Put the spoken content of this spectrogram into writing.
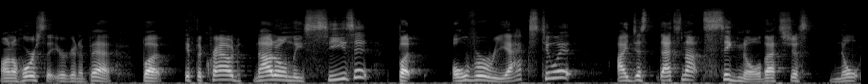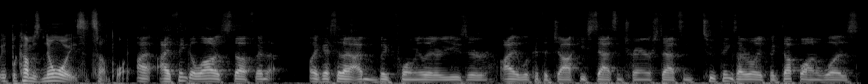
on a horse that you're going to bet. But if the crowd not only sees it, but overreacts to it, I just, that's not signal. That's just, no, it becomes noise at some point. I, I think a lot of stuff, and like I said, I- I'm a big formulator user. I look at the jockey stats and trainer stats, and two things I really picked up on was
